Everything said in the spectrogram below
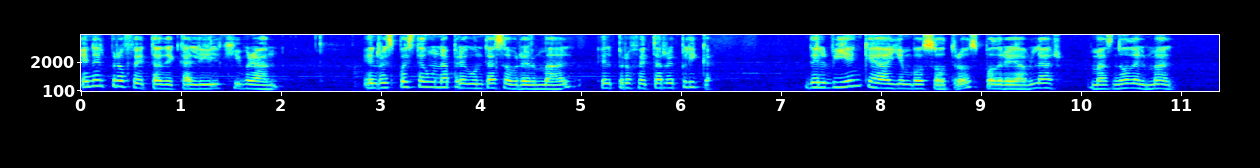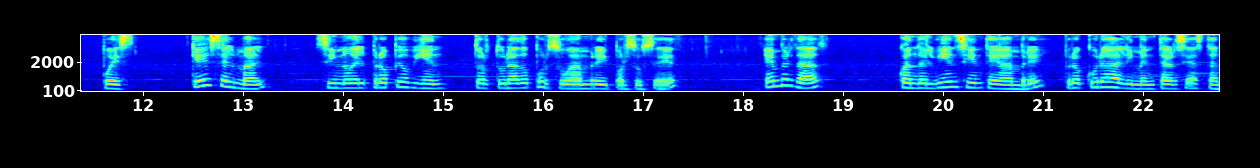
En el profeta de Khalil Gibran, en respuesta a una pregunta sobre el mal, el profeta replica, del bien que hay en vosotros podré hablar, mas no del mal. Pues, ¿qué es el mal, sino el propio bien torturado por su hambre y por su sed? En verdad, cuando el bien siente hambre, procura alimentarse hasta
